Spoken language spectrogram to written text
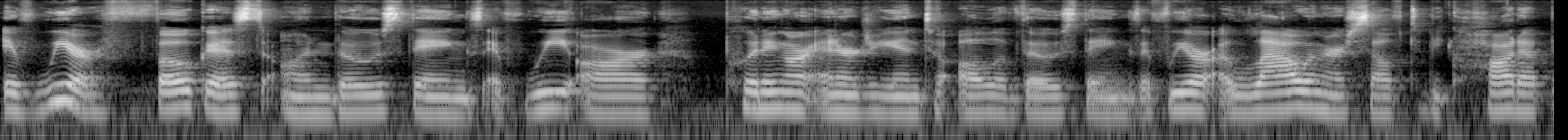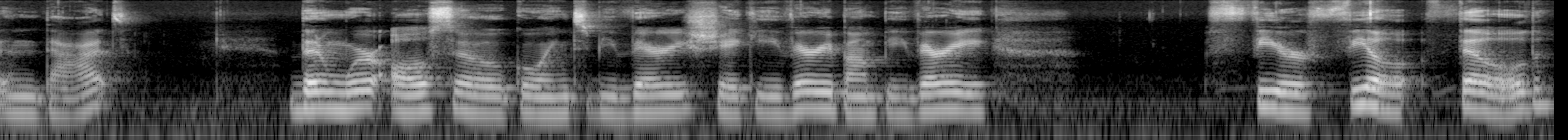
if we are focused on those things if we are putting our energy into all of those things, if we are allowing ourselves to be caught up in that, then we're also going to be very shaky, very bumpy, very fear feel, filled,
